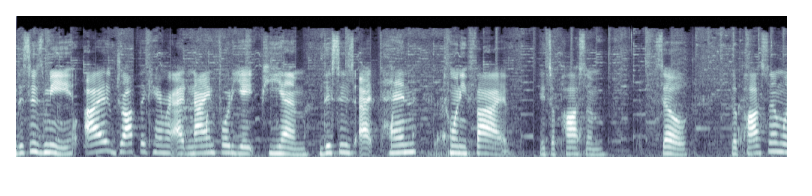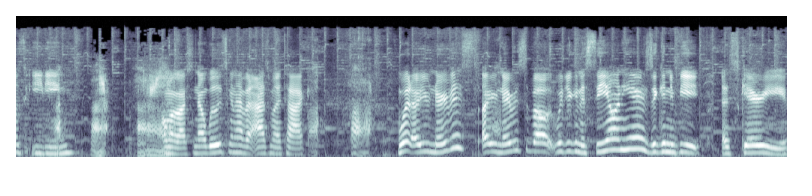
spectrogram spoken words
This is me. I dropped the camera at 9.48 p.m. This is at 10.25. It's a possum. So, the possum was eating. Oh my gosh, now Willie's gonna have an asthma attack. What, are you nervous? Are you nervous about what you're gonna see on here? Is it gonna be a scary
